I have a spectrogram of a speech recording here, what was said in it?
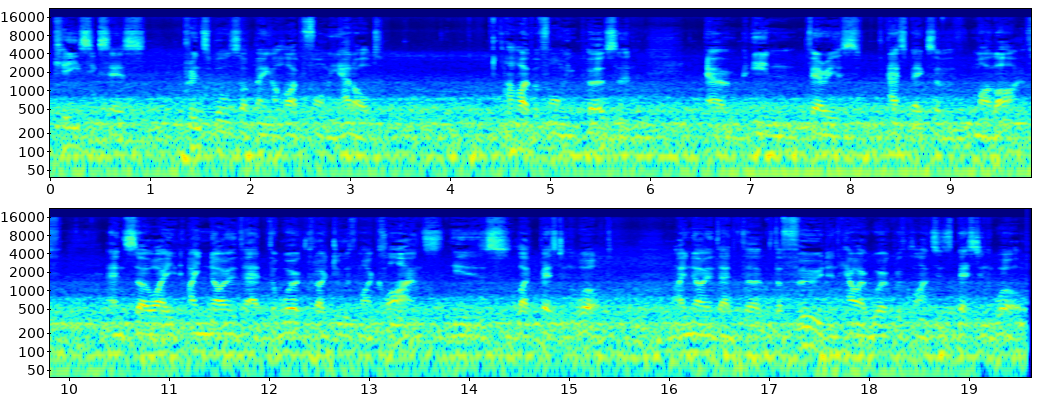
the key success principles of being a high performing adult, a high performing person in various aspects of my life. And so I, I know that the work that I do with my clients is like best in the world. I know that the, the food and how I work with clients is best in the world.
